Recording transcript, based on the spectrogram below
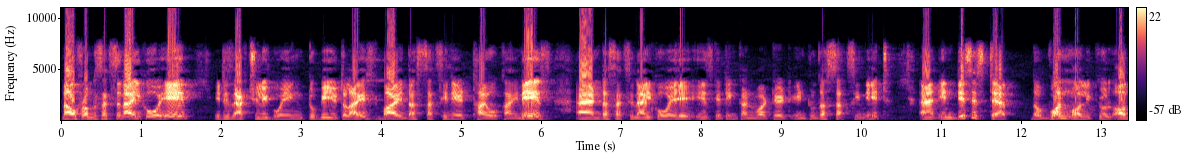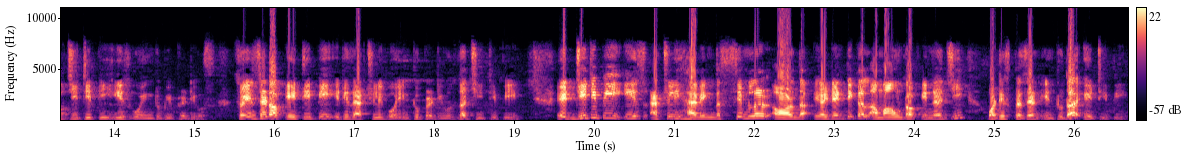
Now, from the succinyl CoA it is actually going to be utilized by the succinate thiokinase and the succinyl CoA is getting converted into the succinate and in this step the one molecule of GTP is going to be produced. So, instead of ATP it is actually going to produce the GTP. It, GTP is actually having the similar or the identical amount of energy what is present into the ATP.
